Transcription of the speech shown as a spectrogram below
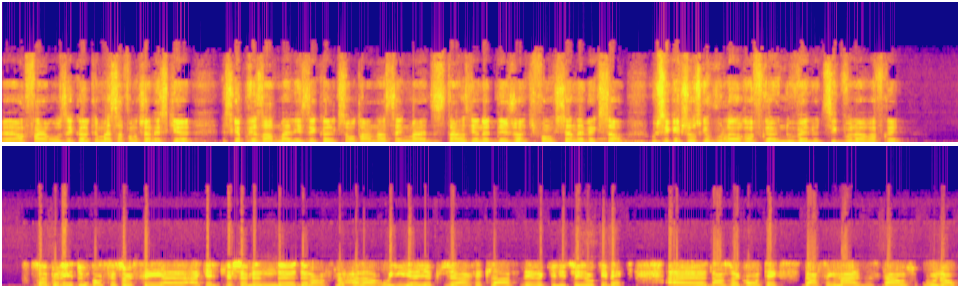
euh, offert aux écoles. Comment ça fonctionne? Est-ce que est-ce que présentement les écoles qui sont en enseignement à distance, il y en a déjà qui fonctionnent avec ça? Ou c'est quelque chose que vous leur offrez, un nouvel outil que vous leur offrez? C'est un peu les deux. Donc, c'est sûr que c'est euh, à quelques semaines de, de, lancement. Alors oui, il y a plusieurs classes déjà qui l'utilisent au Québec euh, dans un contexte d'enseignement à distance ou non.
